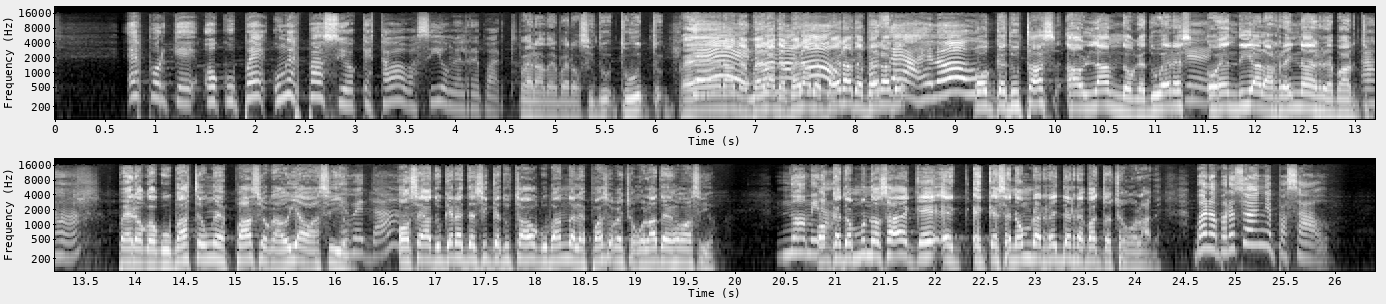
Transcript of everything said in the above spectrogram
es porque ocupé un espacio que estaba vacío en el reparto. Espérate, pero si tú, tú, espérate, espérate, espérate, espérate, espérate, Porque tú estás hablando que tú eres hoy en día la reina del reparto. Ajá pero que ocupaste un espacio que había vacío. Es verdad. O sea, tú quieres decir que tú estás ocupando el espacio que el chocolate dejó vacío. No, mira. Porque todo el mundo sabe que el, que se nombra el rey del reparto es chocolate. Bueno, pero eso es en el pasado.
